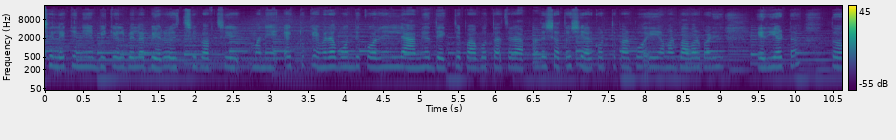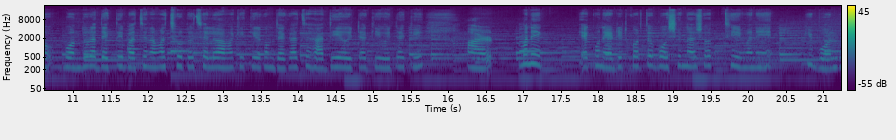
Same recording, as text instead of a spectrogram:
ছেলেকে নিয়ে বিকেলবেলা বেরোচ্ছি, ভাবছি মানে একটু ক্যামেরা বন্দি করে নিলে আমিও দেখতে পাবো, তাছাড়া আপনাদের সাথে শেয়ার করতে পারব এই আমার বাবার বাড়ির এরিয়াটা তো বন্ধুরা দেখতেই পাচ্ছেন আমার ছোট ছেলে আমাকে কীরকম দেখাচ্ছে, হাত দিয়ে ওইটা কি ওইটা কি। আর মানে এখন এডিট করতে বসে না, সত্যি মানে কি বলব?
